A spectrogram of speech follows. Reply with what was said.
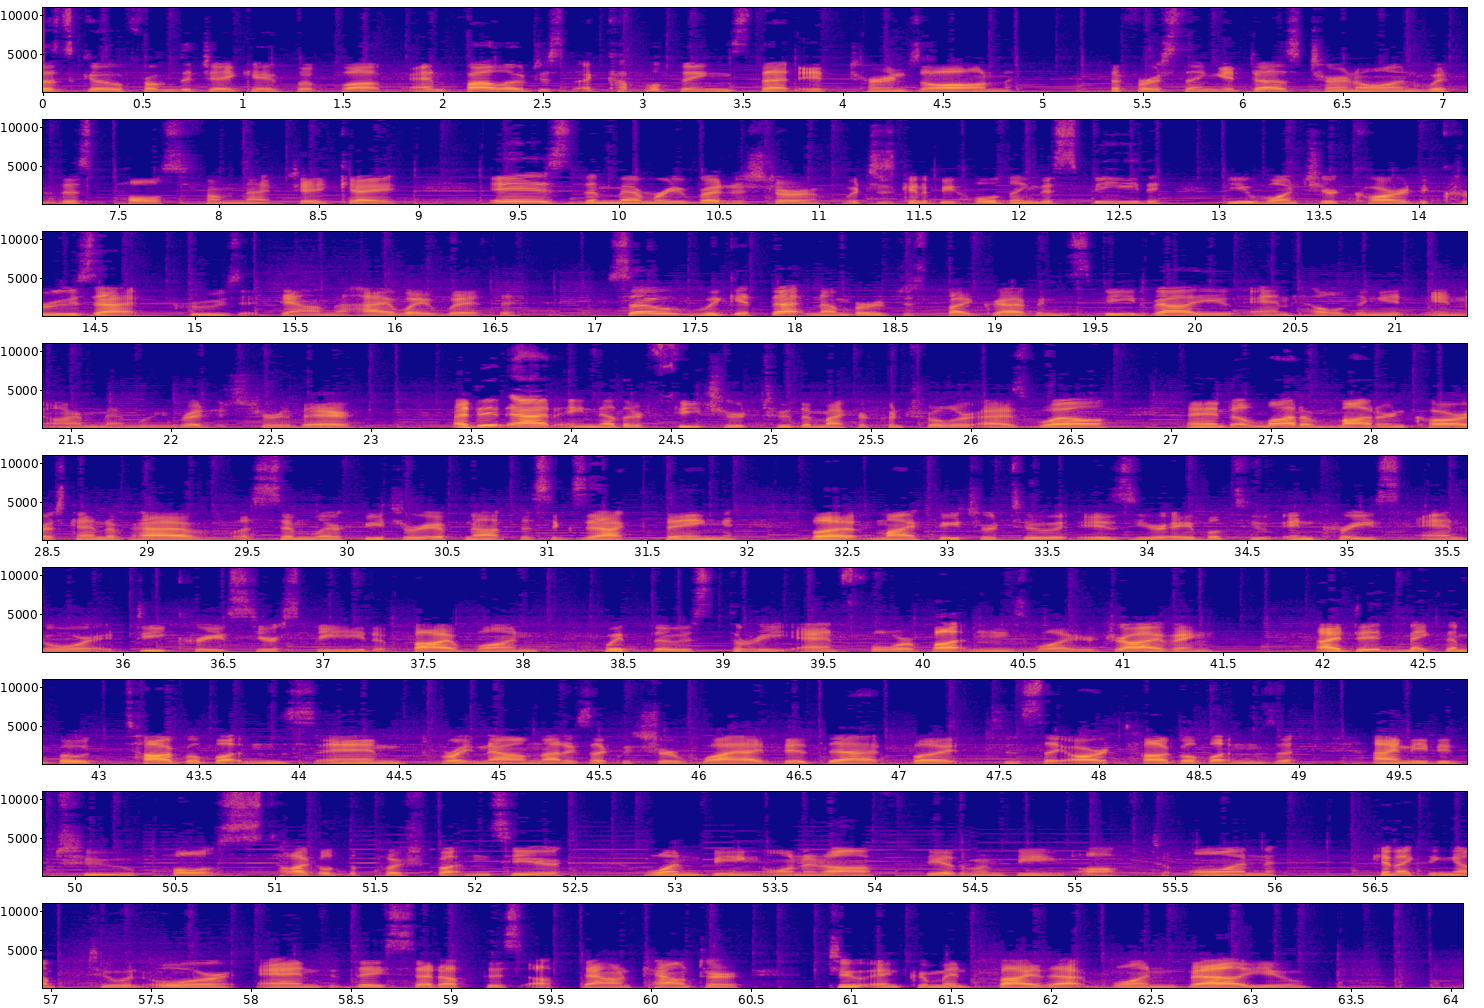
Let's go from the JK flip-flop and follow just a couple things that it turns on. The first thing it does turn on with this pulse from that JK is the memory register, which is going to be holding the speed you want your car to cruise at, cruise down the highway with. So we get that number just by grabbing the speed value and holding it in our memory register there. I did add another feature to the microcontroller as well, and a lot of modern cars kind of have a similar feature, if not this exact thing. But my feature to it is you're able to increase and or decrease your speed by one with those three and four buttons while you're driving. I did make them both toggle buttons, and right now I'm not exactly sure why I did that, but since they are toggle buttons, I needed two pulse toggle to push buttons here, one being on and off, the other one being off to on connecting up to an OR, and they set up this up-down counter to increment by that one value.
